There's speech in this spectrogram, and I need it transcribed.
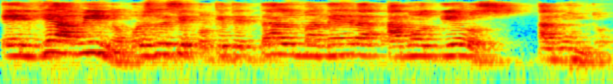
Él ya vino, por eso dice, porque de tal manera amó Dios al mundo.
